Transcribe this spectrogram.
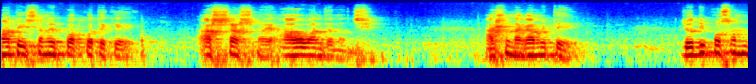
আমাদের ইসলামের পক্ষ থেকে আশ্বাস নয় আহ্বান জানাচ্ছি। আসুন আগামীতে যদি পছন্দ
